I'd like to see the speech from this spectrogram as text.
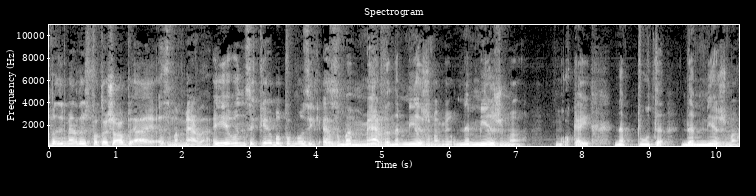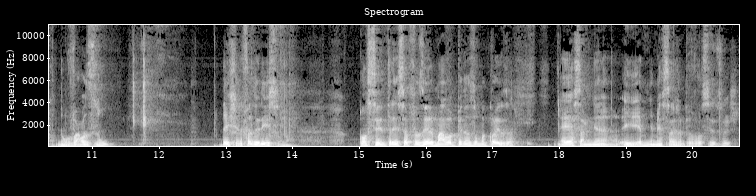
fazer merdas de Photoshop. Aí, és uma merda. Aí, eu não sei o que, vou pôr música. És uma merda na mesma, meu, na mesma, ok? Na puta da mesma. Não vales um. Deixem de fazer isso, Concentrem-se a fazer mal apenas uma coisa. É essa a minha, é a minha mensagem para vocês hoje.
